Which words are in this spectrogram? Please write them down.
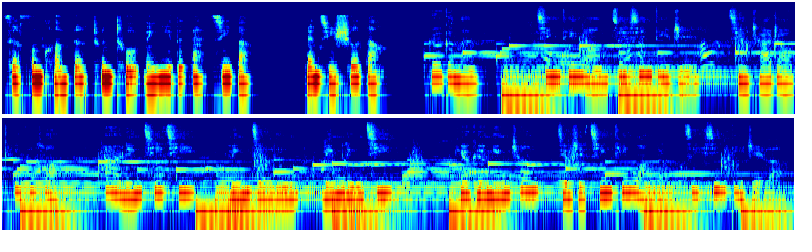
在疯狂的吞吐林毅的大鸡巴，赶紧说道：“哥哥们，倾听网最新地址，请查找 QQ 号二零七七零九零零零七。” QQ 名称就是倾听网的最新地址了。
